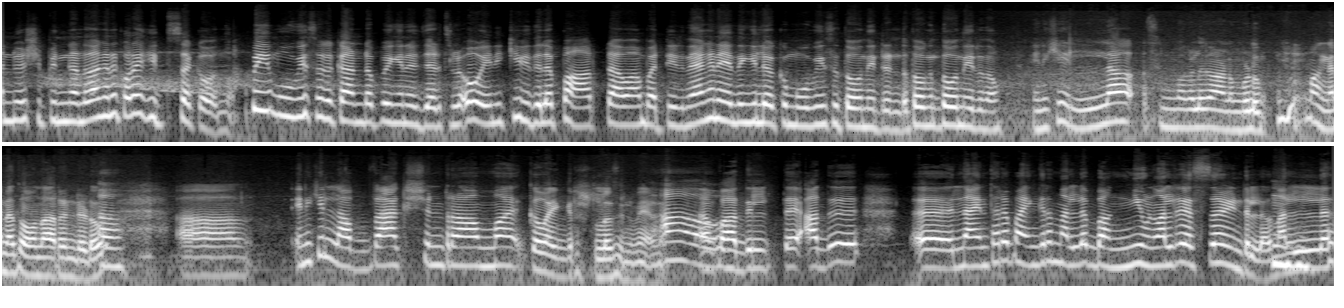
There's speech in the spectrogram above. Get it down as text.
അന്വേഷിപ്പിൻ കണ്ടത്. അങ്ങനെ കുറെ ഹിറ്റ്സ് ഒക്കെ വന്നു. അപ്പൊ ഈ മൂവീസ് ഒക്കെ കണ്ടപ്പോൾ ഇങ്ങനെ വിചാരിച്ചു ഓ എനിക്ക് ഇതിലെ പാർട്ട് ആവാൻ പറ്റിയിരുന്നേ. അങ്ങനെ ഏതെങ്കിലും ഒക്കെ മൂവീസ് തോന്നിയിട്ടുണ്ട് തോന്നിയിരുന്നു? എനിക്ക് എല്ലാ സിനിമകൾ കാണുമ്പോഴും അങ്ങനെ തോന്നാറുണ്ട് എനിക്ക് ലവ് ആക്ഷൻ ഡ്രാമ ഒക്കെ ഭയങ്കര ഇഷ്ടമുള്ള സിനിമയാണ്. അപ്പൊ അതിലത്തെ അത് നയൻതാര ഭയങ്കര നല്ല ഭംഗിയും നല്ല രസമുണ്ടല്ലോ. നല്ല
